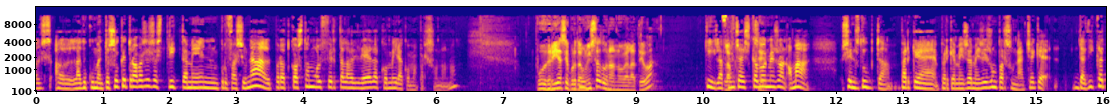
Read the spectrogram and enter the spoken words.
els, la documentació que trobes és estrictament professional, però et costa molt fer-te la idea de com era com a persona, no? Podria ser protagonista d'una novel·la teva? Qui? La Francesca la... Bonmaison? Home, sens dubte, perquè, perquè a més a més és un personatge que dedica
